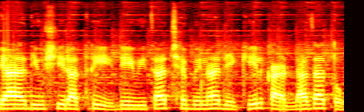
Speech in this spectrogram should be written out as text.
या दिवशी रात्री देवीचा छबिना देखील काढला जातो.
